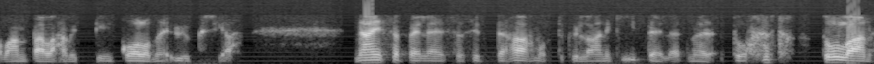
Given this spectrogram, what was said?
2-0, Vantaalla hävittiin 3-1 ja näissä peleissä sitten hahmotti kyllä ainakin itselle, että me tullaan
